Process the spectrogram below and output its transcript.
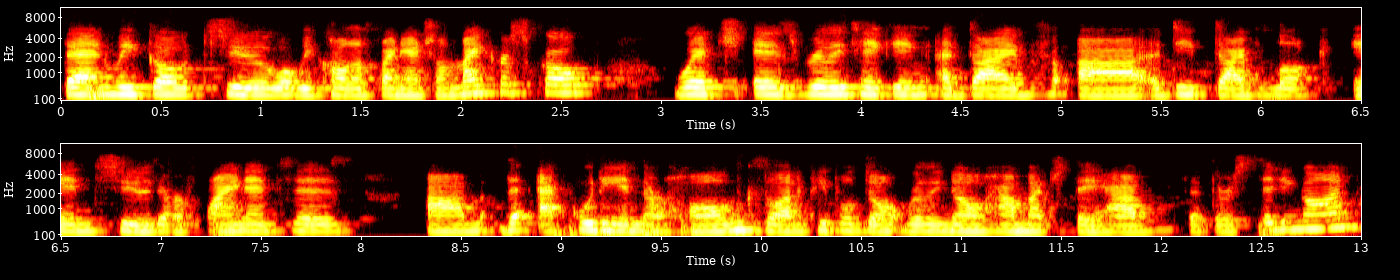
Then we go to what we call the financial microscope, which is really taking a dive, uh, a deep dive look into their finances, um, the equity in their home, because a lot of people don't really know how much they have that they're sitting on.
